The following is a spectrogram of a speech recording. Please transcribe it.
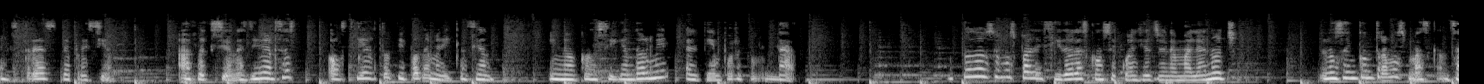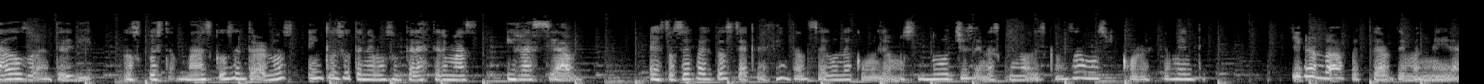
estrés, depresión, afecciones diversas o cierto tipo de medicación y no consiguen dormir el tiempo recomendado. Todos hemos padecido las consecuencias de una mala noche. Nos encontramos más cansados durante el día, nos cuesta más concentrarnos e incluso tenemos un carácter más irraciable. Estos efectos se acrecientan según acumulamos noches en las que no descansamos correctamente, llegando a afectar de manera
